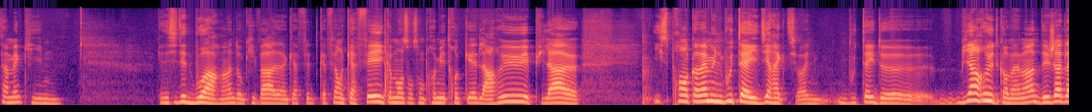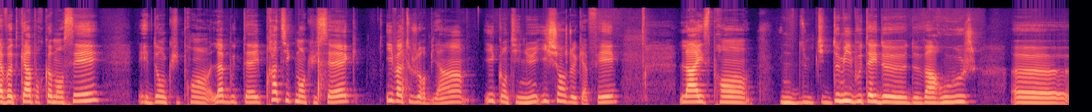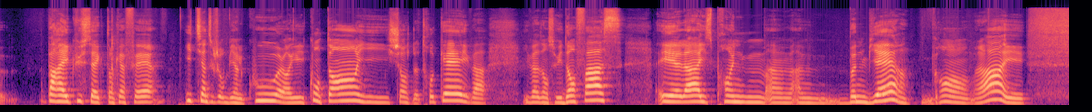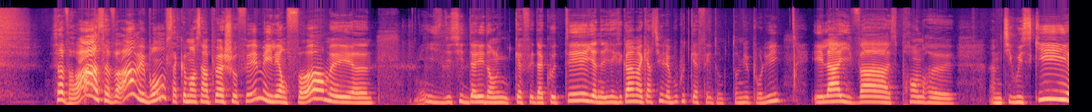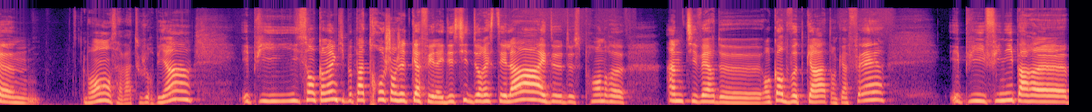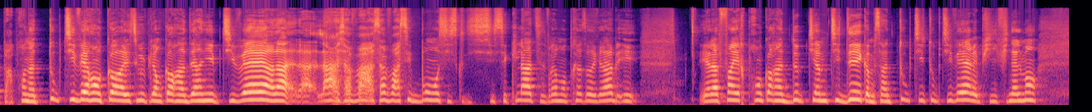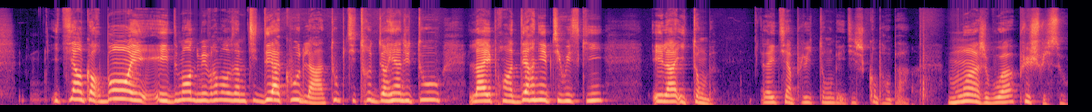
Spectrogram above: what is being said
C'est un mec qui, a décidé de boire, hein. donc il va d'un café, de café en café, il commence dans son premier troquet de la rue, et puis là, euh, il se prend quand même une bouteille direct, tu vois, une, bouteille de bien rude quand même, hein. déjà de la vodka pour commencer, et donc il prend la bouteille pratiquement cul sec, il va toujours bien, il continue, il change de café, là il se prend une, petite demi-bouteille de, de vin rouge, euh, pareil, cul sec, tant qu'à faire. Il tient toujours bien le coup, alors il est content, il change de troquet, il va, il va dans celui d'en face. Et là, il se prend une, un- un bonne bière, grand, voilà, et ça va, ça va, mais bon, ça commence un peu à chauffer, mais il est en forme, et euh, il décide d'aller dans le café d'à côté. Il y en a, il y a quand même un quartier où il y a beaucoup de café, donc tant mieux pour lui. Et là, il va se prendre euh, un petit whisky. euh, bon, ça va toujours bien. Et puis, il sent quand même qu'il peut pas trop changer de café. Là, il décide de rester là et de, se prendre euh, un petit verre de, encore de vodka, tant qu'à faire. Et puis, il finit par, euh, par prendre un tout petit verre encore. Allez, s'il vous plaît, encore un dernier petit verre. Là, là, là, ça va, ça va, c'est bon. Si, si s'éclate, c'est vraiment très agréable. Et, et à la fin, il reprend encore un, deux petits, un petit dé, comme ça, un tout petit, tout petit verre. Et puis, finalement, il tient encore bon et, il demande, mais vraiment dans un petit dé à coude, là, un tout petit truc de rien du tout. Là, il prend un dernier petit whisky et là, il tombe. Là, il tient plus, il tombe et il dit, je comprends pas. Moins je bois, plus je suis sous.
